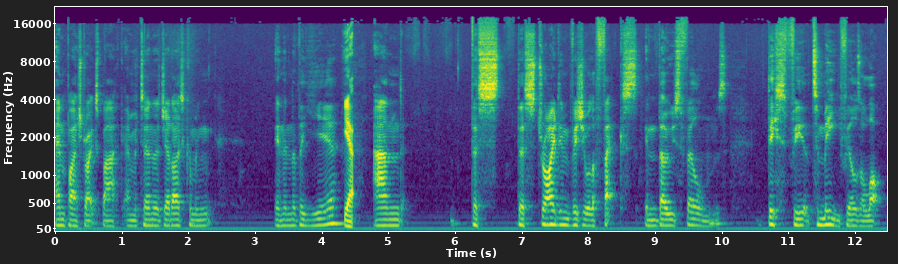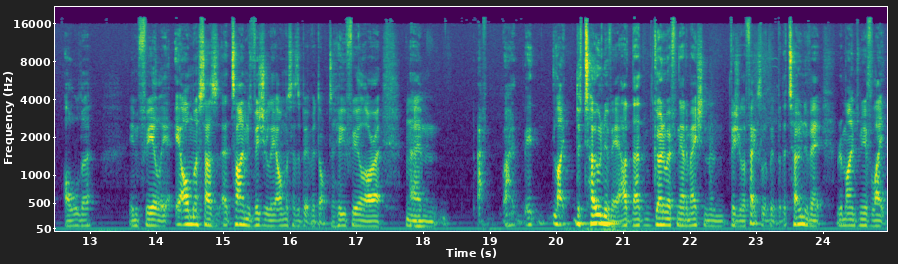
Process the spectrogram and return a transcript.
Empire Strikes Back and Return of the Jedi's coming in another year, Yeah. and the the striding visual effects in those films, this feel to me feels a lot older in feel. It, it almost has at times visually, it almost has a bit of a Doctor Who feel or a um, I, it, like the tone of it. I, I'm going away from the animation and visual effects a little bit, but the tone of it reminds me of like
